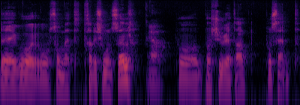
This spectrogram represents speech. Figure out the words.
Det går jo som et tradisjonsøl Ja. på, på 20,5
